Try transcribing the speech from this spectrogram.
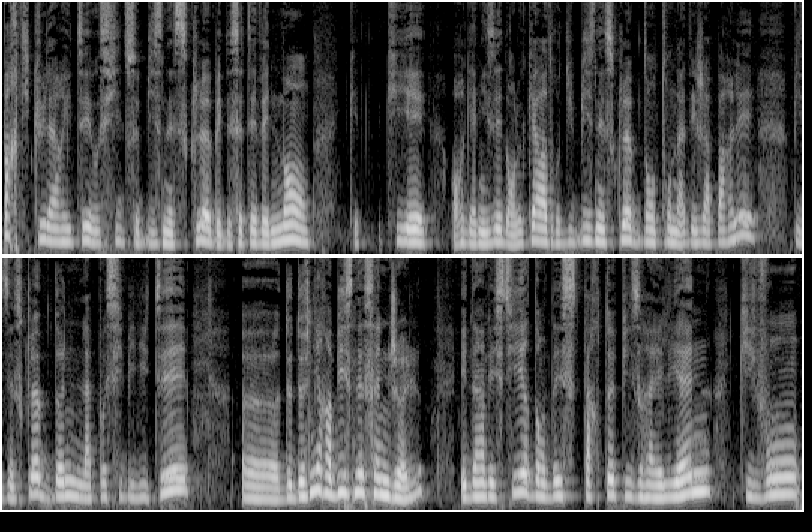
Particularité aussi de ce business club et de cet événement qui est organisé dans le cadre du Business Club dont on a déjà parlé. Business Club donne la possibilité euh, de devenir un business angel et d'investir dans des start-up israéliennes qui vont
